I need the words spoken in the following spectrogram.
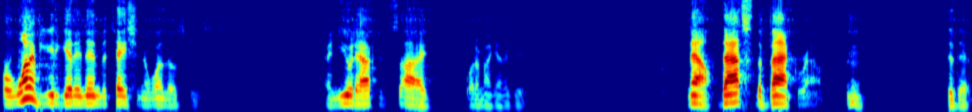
for one of you to get an invitation to one of those feasts. And you would have to decide, what am I going to do? Now, that's the background to this.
